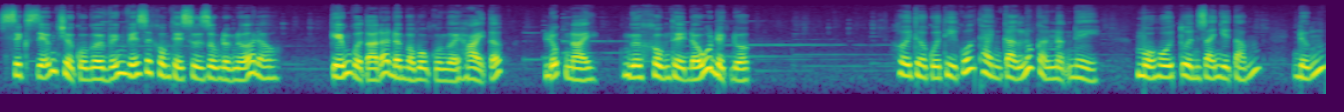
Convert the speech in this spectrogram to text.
Xích diễm trưởng của người vĩnh viễn sẽ không thể sử dụng được nữa đâu. Kiếm của ta đã đâm vào bụng của người hai tấc. Lúc này, người không thể đấu địch được. Hơi thở của thị quốc thành càng lúc càng nặng nề. Mồ hôi tuôn ra như tắm, đứng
